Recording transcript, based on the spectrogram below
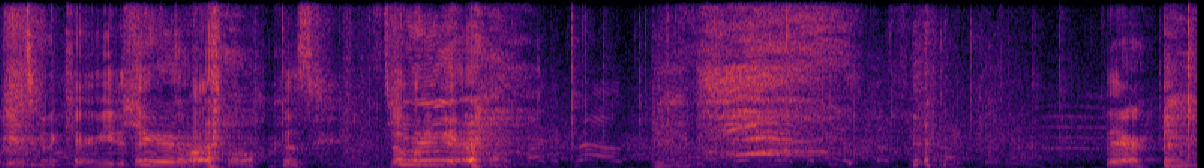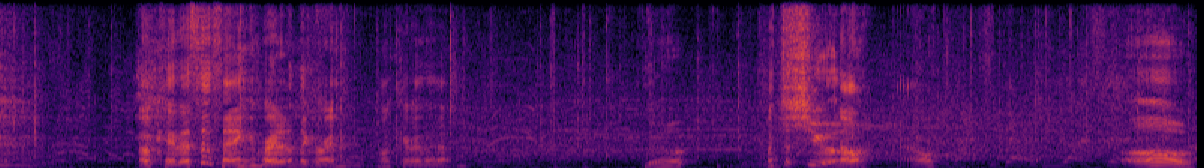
You're just gonna carry me to the, Yeah. the hospital? Because it's not what I need right now. There. Okay, that's a thing. Right on the ground. I'm okay with that. Yup. What the? Sure. No. Ow. Oh!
